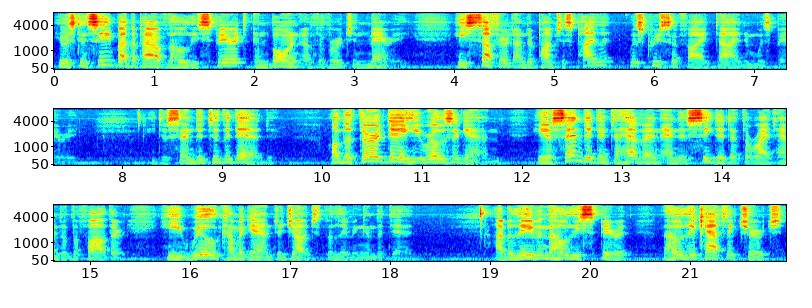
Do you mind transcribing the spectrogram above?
He was conceived by the power of the Holy Spirit and born of the Virgin Mary. He suffered under Pontius Pilate, was crucified, died, and was buried. He descended to the dead. On the third day he rose again. He ascended into heaven and is seated at the right hand of the Father. He will come again to judge the living and the dead. I believe in the Holy Spirit, the Holy Catholic Church,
